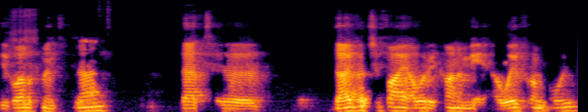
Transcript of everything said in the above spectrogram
development plan that uh, diversify our economy away from oil,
